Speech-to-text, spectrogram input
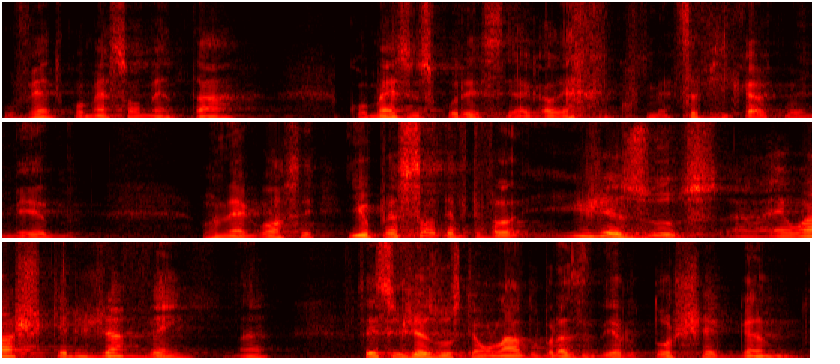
o vento começa a aumentar, começa a escurecer, a galera começa a ficar com medo o negócio. E o pessoal deve ter falado, e Jesus? Ah, eu acho que ele já vem. Né? Não sei se Jesus tem um lado brasileiro, estou chegando.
